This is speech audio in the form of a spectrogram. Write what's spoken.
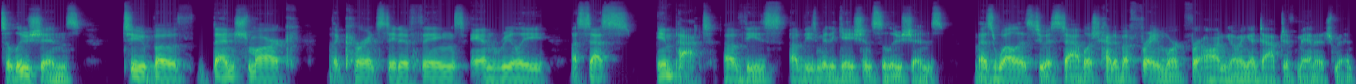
solutions to both benchmark the current state of things and really assess impact of these of these mitigation solutions as well as to establish kind of a framework for ongoing adaptive management.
